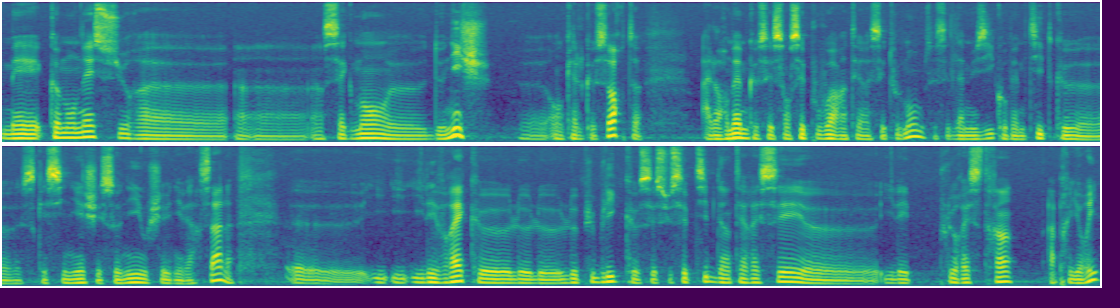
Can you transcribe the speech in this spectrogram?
Mais comme on est sur un, segment de niche, en quelque sorte, alors même que c'est censé pouvoir intéresser tout le monde, c'est de la musique au même titre que ce qui est signé chez Sony ou chez Universal, euh, il, est vrai que le, public que c'est susceptible d'intéresser, euh, il est plus restreint a priori.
